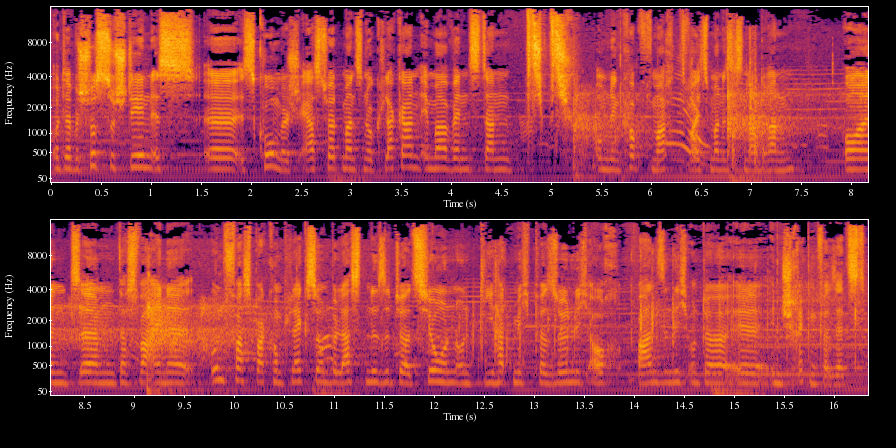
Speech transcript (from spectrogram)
Unter Beschuss zu stehen ist, äh, ist komisch. Erst hört man es nur klackern, immer wenn es dann um den Kopf macht, weiß man, es ist nah dran. Und ähm, das war eine unfassbar komplexe und belastende Situation und die hat mich persönlich auch wahnsinnig unter, äh, in Schrecken versetzt.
